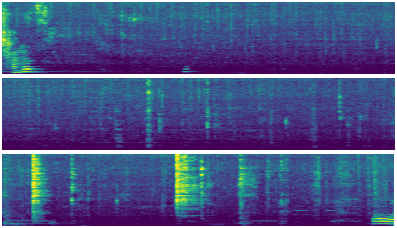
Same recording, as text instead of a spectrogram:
छानच हो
